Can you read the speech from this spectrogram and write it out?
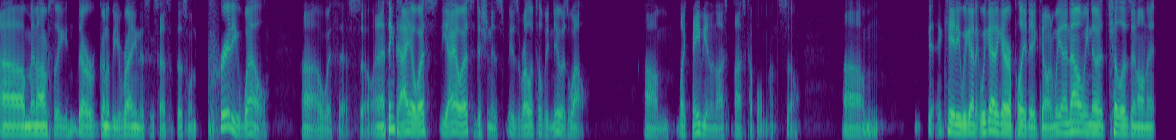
um, and obviously they're going to be running the success of this one pretty well uh, with this. So, and I think the iOS the iOS edition is is relatively new as well. Um, like maybe in the last last couple of months. So, um, Katie, we got we got to get our play date going. We now we know that Chilla's in on it.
